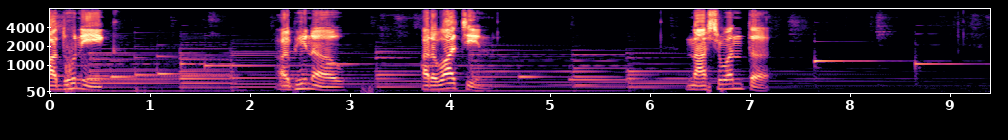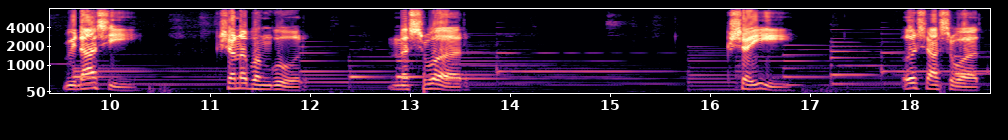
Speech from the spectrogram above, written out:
आधुनिक. अभिनव अर्वाचीन नाशवंत विनाशी क्षणभंगूर नश्वर क्षयी अशाश्वत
